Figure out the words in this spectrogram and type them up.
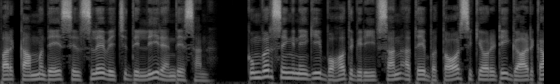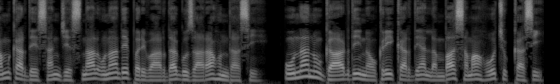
ਪਰ ਕੰਮ ਦੇ ਸਿਲਸਿਲੇ ਵਿੱਚ ਦਿੱਲੀ ਰਹਿੰਦੇ ਸਨ। ਕੁੰਵਰ ਸਿੰਘ ਨੇਗੀ ਬਹੁਤ ਗਰੀਬ ਸਨ ਅਤੇ ਬਤੌਰ ਸਿਕਿਉਰਿਟੀ ਗਾਰਡ ਕੰਮ ਕਰਦੇ ਸਨ, ਜਿਸ ਨਾਲ ਉਹਨਾਂ ਦੇ ਪਰਿਵਾਰ ਦਾ ਗੁਜ਼ਾਰਾ ਹੁੰਦਾ ਸੀ। ਉਹਨਾਂ ਨੂੰ ਗਾਰਡ ਦੀ ਨੌਕਰੀ ਕਰਦਿਆਂ ਲੰਬਾ ਸਮਾਂ ਹੋ ਚੁੱਕਾ ਸੀ,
